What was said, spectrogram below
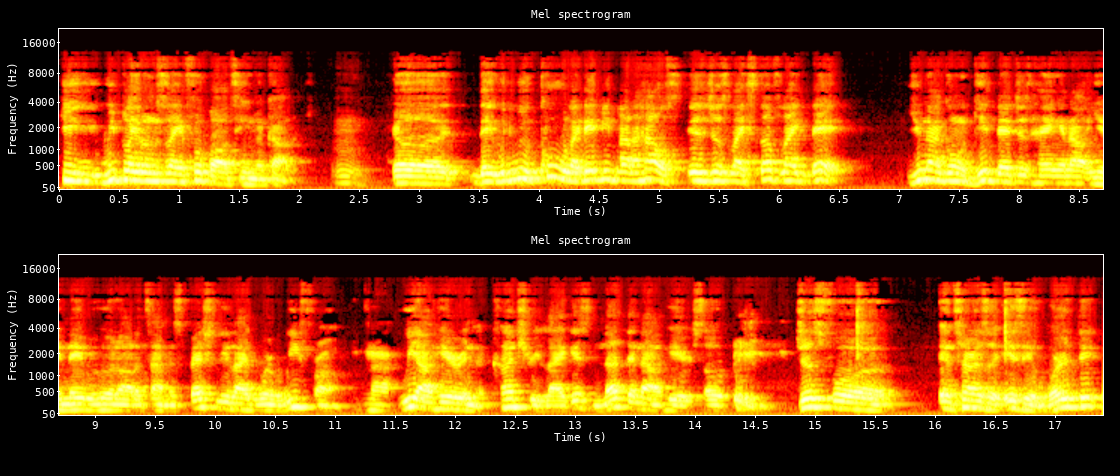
he we played on the same football team in college. Mm. Uh, they we were cool. Like they be by the house. It's just like stuff like that you're not gonna get that just hanging out in your neighborhood all the time, especially like where we from. Nah. We out here in the country, like it's nothing out here. So just for in terms of is it worth it?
